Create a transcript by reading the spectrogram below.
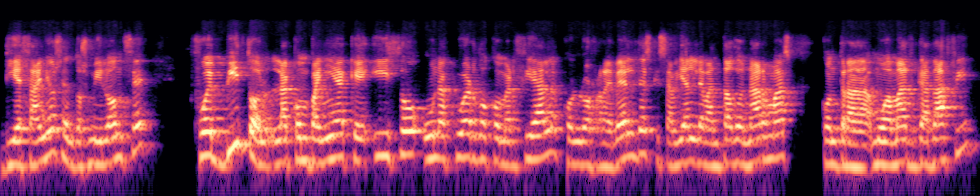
10 años, en 2011, fue Vitol la compañía que hizo un acuerdo comercial con los rebeldes que se habían levantado en armas contra Muammar Gaddafi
